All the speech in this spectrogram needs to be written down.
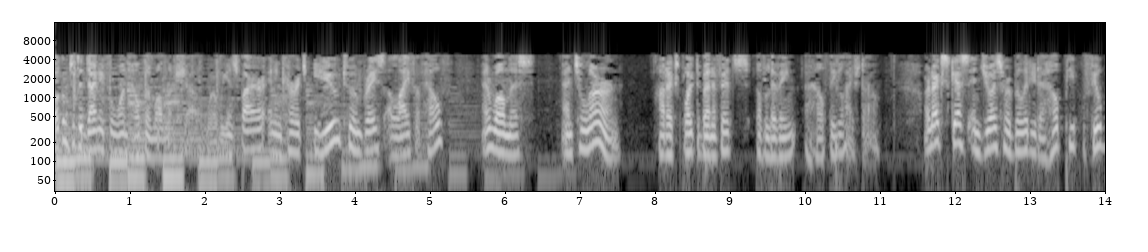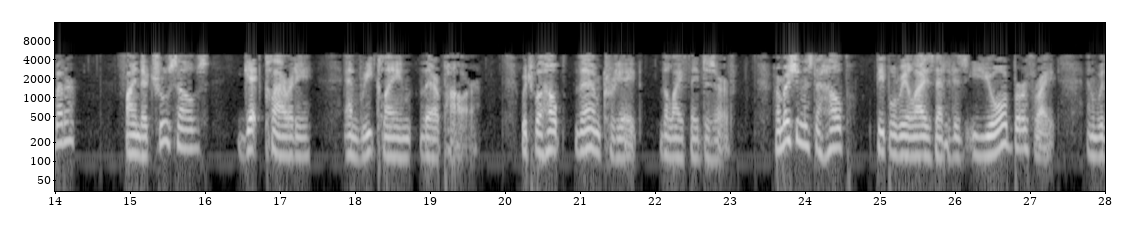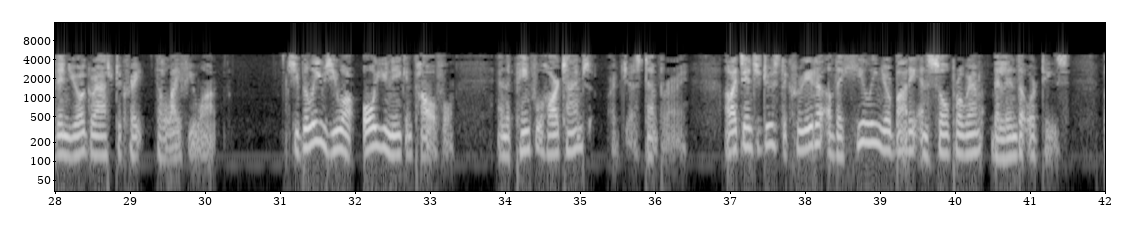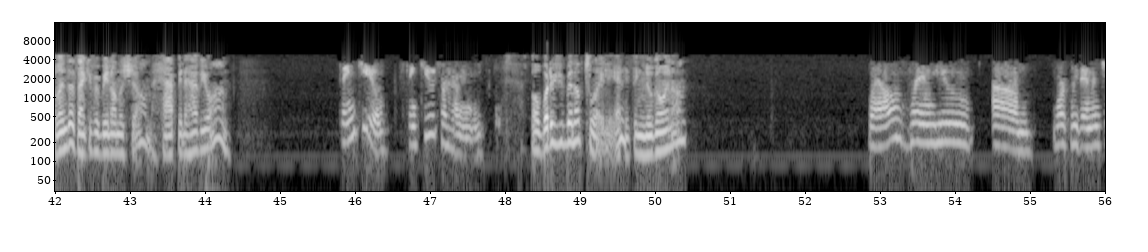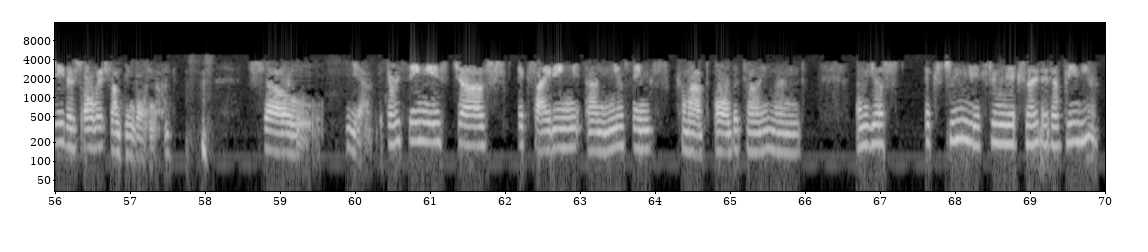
Welcome to the Dining for One Health and Wellness Show, where we inspire and encourage you to embrace a life of health and wellness and to learn how to exploit the benefits of living a healthy lifestyle. Our next guest enjoys her ability to help people feel better, find their true selves, get clarity, and reclaim their power, which will help them create the life they deserve. Her mission is to help people realize that it is your birthright and within your grasp to create the life you want. She believes you are all unique and powerful, and the painful hard times are just temporary. I'd like to introduce the creator of the Healing Your Body and Soul program, Belinda Ortiz. Belinda, thank you for being on the show. I'm happy to have you on. Thank you. Thank you for having me. Well, what have you been up to lately? Anything new going on? Well, when you um, work with energy, there's always something going on. so, yeah, everything is just exciting and new things come up all the time and I'm just extremely, extremely excited of being here.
